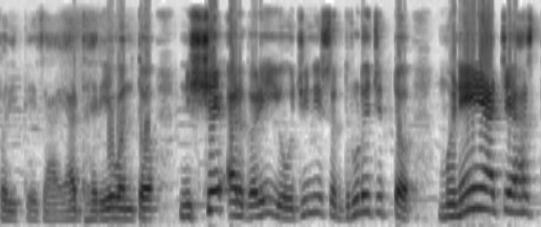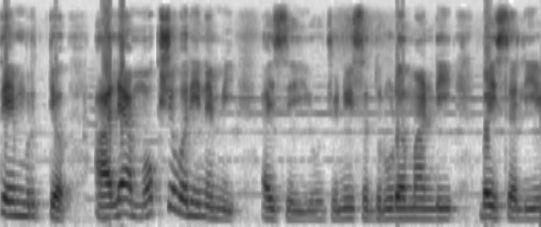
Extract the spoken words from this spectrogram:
परिते जाया धैर्यवंत निश्चय अर्गळी योजिनी सदृढ चित्त म्हणे याचे हस्ते मृत्य आल्या मोक्षवरी मी ऐसे योजनी सदृढ मांडी बैसली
